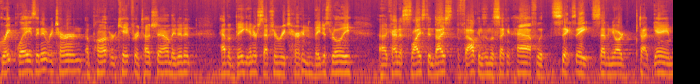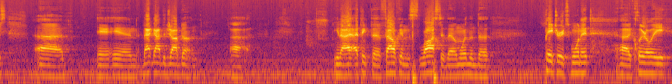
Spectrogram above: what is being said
great plays. They didn't return a punt or kick for a touchdown. They didn't have a big interception return. They just really uh, kind of sliced and diced the Falcons in the second half with six, eight, seven yard type games, uh, and, and, that got the job done. Uh, you know, I, I, think the Falcons lost it though more than the Patriots won it. Uh, clearly,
